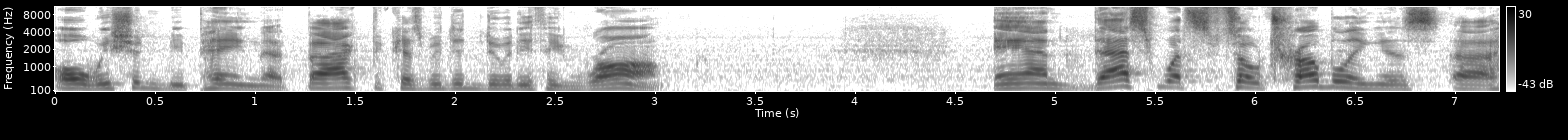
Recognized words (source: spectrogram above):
"Oh, we shouldn't be paying that back because we didn't do anything wrong." And that's what's so troubling is uh,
